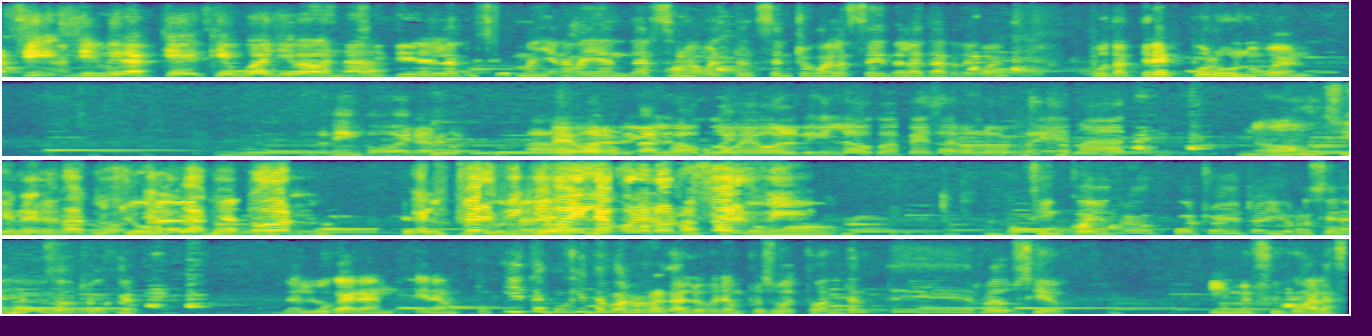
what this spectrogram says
así, sin mirar qué, qué wea llevaban nada. Si tienen la opción, mañana vayan a darse una vuelta al centro como a las 6 de la tarde, weón. Puta, 3 por 1, weón. El domingo voy a ir al- a- Me volví loco, me volví loco, empezaron los remates. No, sí, Tiene el gato, el gatotón. el Ferbi que baila con el otro Ferbi. Cinco años atrás, cuatro años atrás, yo recién había empezado a trabajar. Las lucas eran, eran poquita, poquita para los regalos, era un presupuesto bastante reducido. Y me fui como a las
